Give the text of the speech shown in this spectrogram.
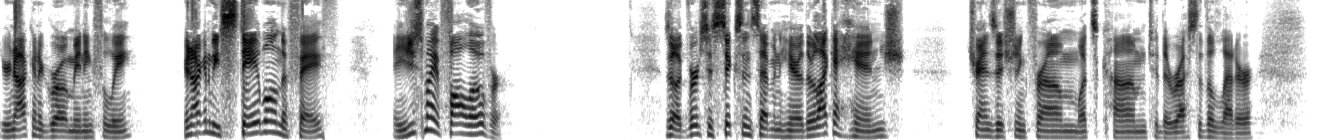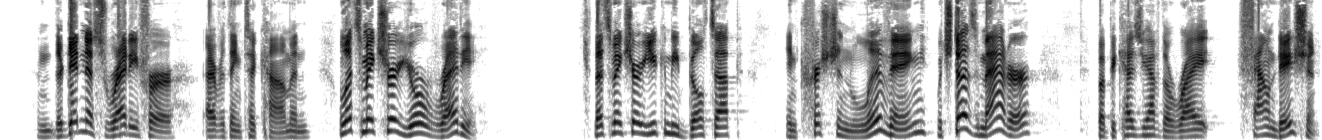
You're not going to grow meaningfully. You're not going to be stable in the faith, and you just might fall over. So, look, verses 6 and 7 here, they're like a hinge transitioning from what's come to the rest of the letter. And they're getting us ready for everything to come. And let's make sure you're ready. Let's make sure you can be built up in Christian living, which does matter, but because you have the right foundation.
